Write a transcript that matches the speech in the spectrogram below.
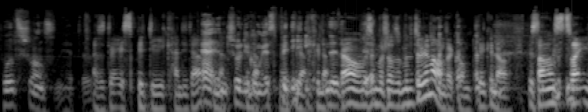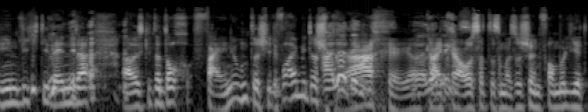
Schulz Chancen hätte. Also der SPD-Kandidat? Äh, Entschuldigung, genau, SPD-Kandidat. Genau, da müssen wir schon, dass man durcheinander kommt. genau. Wir sind uns zwar ähnlich, die Länder, aber es gibt dann doch feine Unterschiede, vor allem in der Sprache. Ja, Karl Kraus hat das mal so schön formuliert.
